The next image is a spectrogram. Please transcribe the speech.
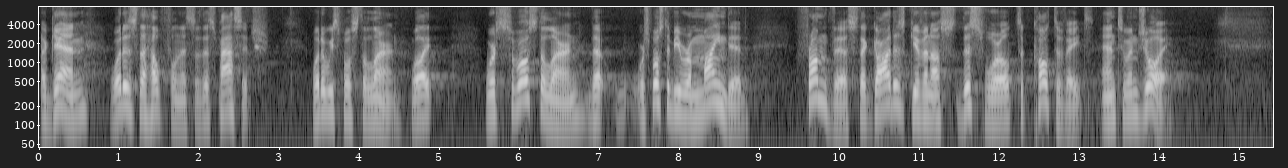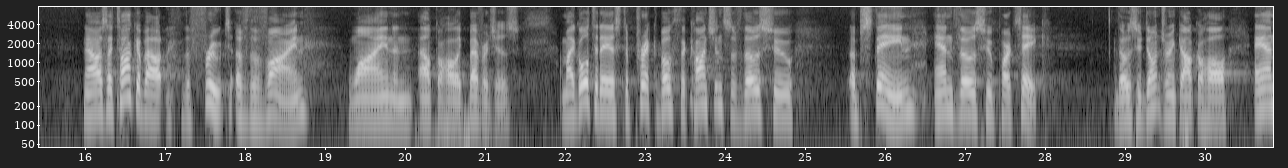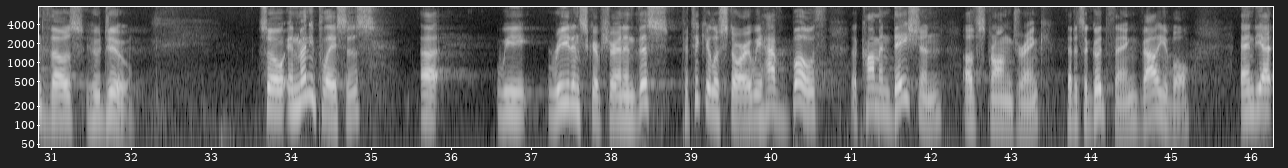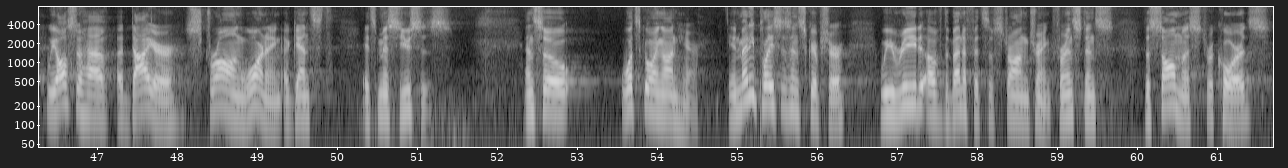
again, what is the helpfulness of this passage? What are we supposed to learn? Well, I, we're supposed to learn that we're supposed to be reminded from this that God has given us this world to cultivate and to enjoy. Now, as I talk about the fruit of the vine, wine, and alcoholic beverages. My goal today is to prick both the conscience of those who abstain and those who partake, those who don't drink alcohol and those who do. So, in many places, uh, we read in Scripture, and in this particular story, we have both the commendation of strong drink, that it's a good thing, valuable, and yet, we also have a dire, strong warning against its misuses. And so, what's going on here? In many places in Scripture, we read of the benefits of strong drink. For instance, the psalmist records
